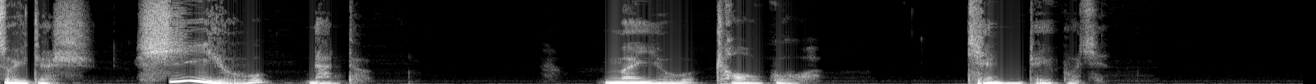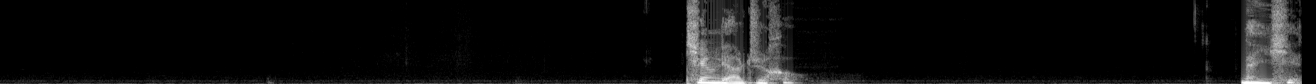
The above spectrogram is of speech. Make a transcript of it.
所以这是稀有难得，没有超过听这部经。听了之后，能信、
